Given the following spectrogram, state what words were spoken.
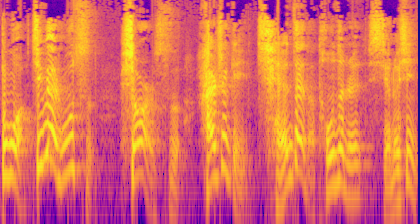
不过即便如此，肖尔斯还是给潜在的投资人写了信。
